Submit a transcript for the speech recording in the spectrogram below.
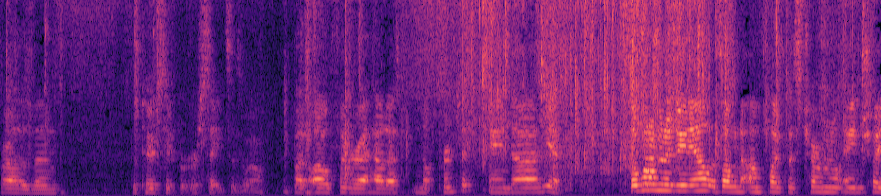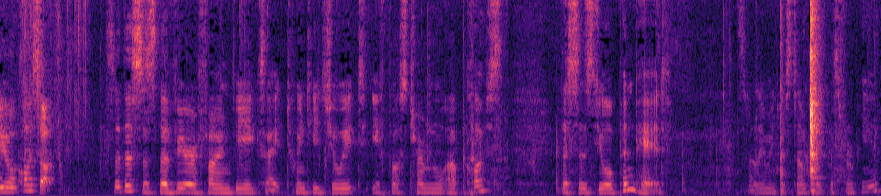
Rather than the two separate receipts as well. But I'll figure out how to not print it, and uh, yeah. So what I'm going to do now is I'm going to unplug this terminal and show you a close-up. So this is the Verifone VX820 Duet EFTPOS terminal up close. This is your pin pad. So let me just unplug this from here,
